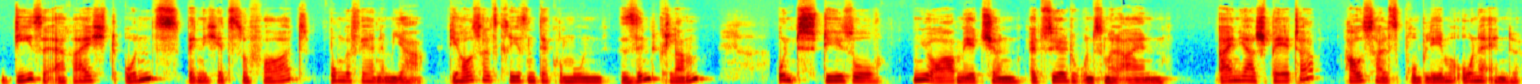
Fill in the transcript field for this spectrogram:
diese erreicht uns, wenn nicht jetzt sofort, ungefähr in einem Jahr. Die Haushaltskrisen der Kommunen sind klamm und die so, ja, Mädchen, erzähl du uns mal einen. Ein Jahr später Haushaltsprobleme ohne Ende.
